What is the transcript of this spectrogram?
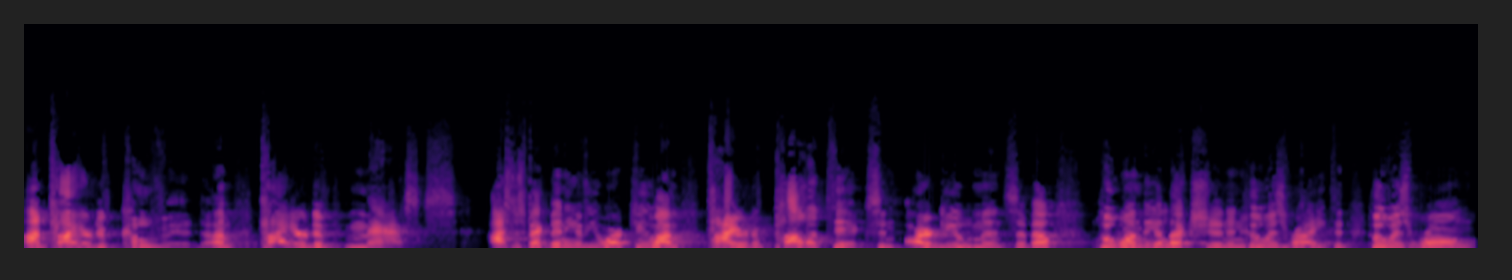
I'm tired of COVID. I'm tired of masks. I suspect many of you are too. I'm tired of politics and arguments about who won the election and who is right and who is wrong.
